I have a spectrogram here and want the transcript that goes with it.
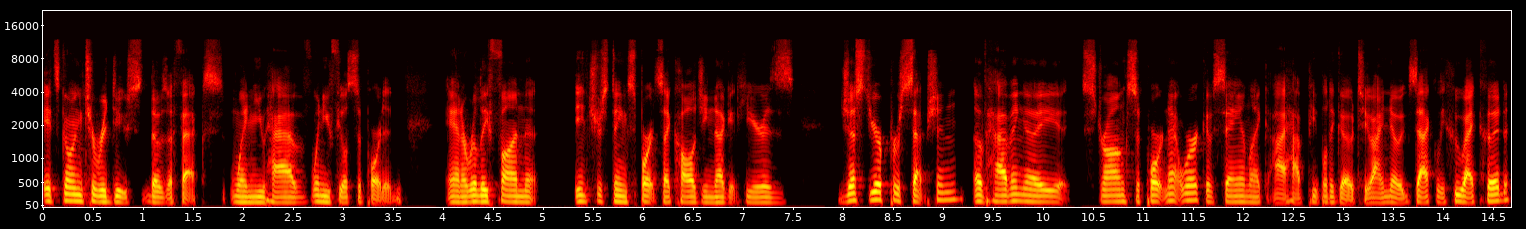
It's going to reduce those effects when you have when you feel supported. And a really fun, interesting sports psychology nugget here is just your perception of having a strong support network of saying like I have people to go to. I know exactly who I could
